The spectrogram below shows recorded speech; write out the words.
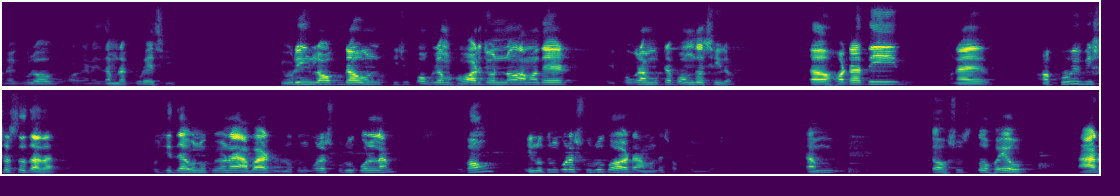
অনেকগুলো অর্গানাইজ আমরা করেছি। ডিউরিং লকডাউন কিছু প্রবলেম হওয়ার জন্য আমাদের এই প্রোগ্রামটা বন্ধ ছিল। তা হঠাৎই মানে আমার খুবই বিশ্বস্ত দাদা সুজিতদার অনুপ্রেরণায় আবার নতুন করে শুরু করলাম এবং এই নতুন করে শুরু করাটা আমাদের সপ্তম বর্ষে পদার্পণ যে অসুস্থ হয়েও তার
